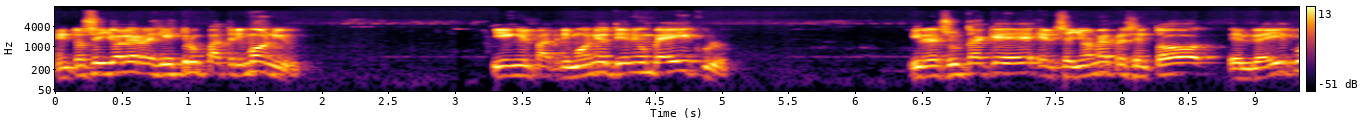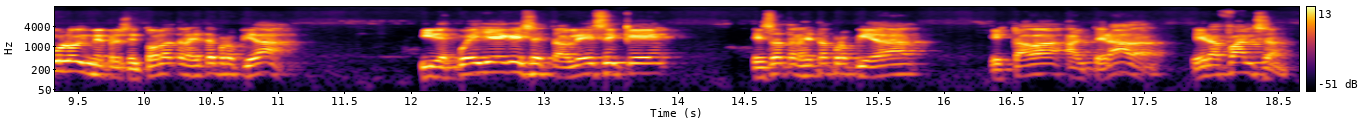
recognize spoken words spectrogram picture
Entonces yo le registro un patrimonio y en el patrimonio tiene un vehículo. Y resulta que el señor me presentó el vehículo y me presentó la tarjeta de propiedad. Y después llega y se establece que esa tarjeta de propiedad estaba alterada, era falsa.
